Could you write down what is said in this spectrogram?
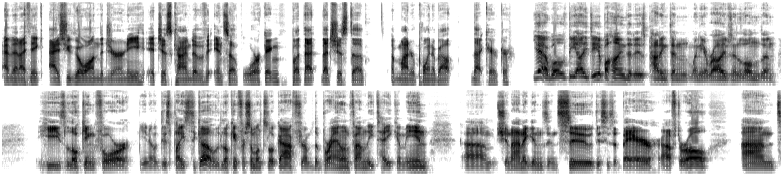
And then I think as you go on the journey, it just kind of ends up working. But that that's just a, a minor point about that character. Yeah, well, the idea behind it is Paddington, when he arrives in London, he's looking for, you know, this place to go, looking for someone to look after him. The Brown family take him in. Um, shenanigans ensue. This is a bear, after all. And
